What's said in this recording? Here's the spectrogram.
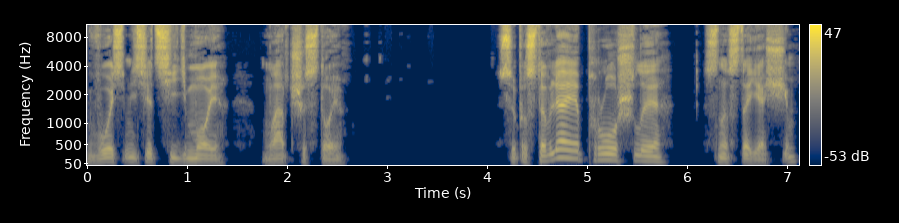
87. Март 6. Сопоставляя прошлое с настоящим,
